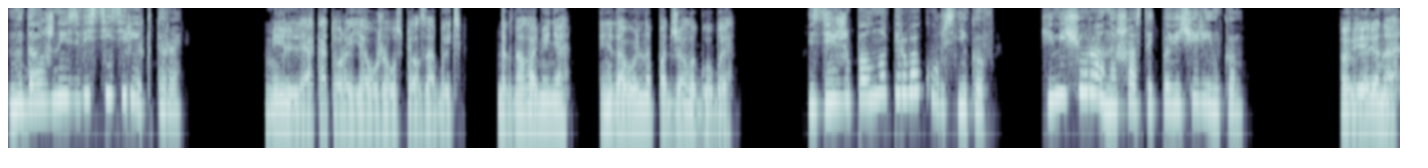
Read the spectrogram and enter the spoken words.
«Мы должны известить ректора». Милля, о которой я уже успел забыть, догнала меня и недовольно поджала губы. Здесь же полно первокурсников. Им еще рано шастать по вечеринкам. Уверена?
